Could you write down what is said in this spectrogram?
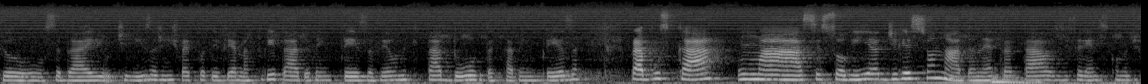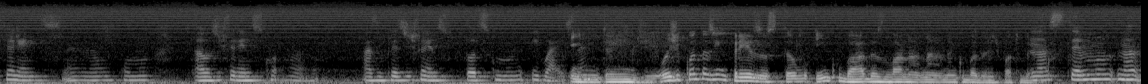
que o Sebrae utiliza, a gente vai poder ver a maturidade da empresa, ver onde está a dor da cada empresa para buscar uma assessoria direcionada, né? Uhum. Tratar os diferentes como diferentes, né? não como os diferentes as empresas diferentes, todas como iguais, né? Entendi. Hoje, quantas empresas estão incubadas lá na, na, na incubadora de Pato Branco? Nós temos, na,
